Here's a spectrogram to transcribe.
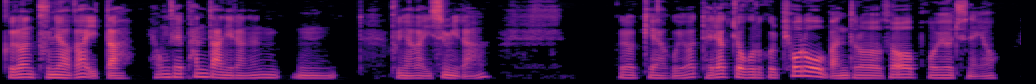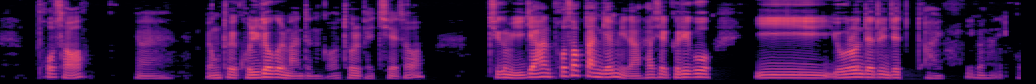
그런 분야가 있다. 형세 판단이라는 음, 분야가 있습니다. 그렇게 하고요. 대략적으로 그걸 표로 만들어서 보여주네요. 포석, 예, 영토의 골격을 만드는 거, 돌 배치해서 지금 이게 한 포석 단계입니다. 사실 그리고 이 요런 데도 이제 아 이건 아니고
